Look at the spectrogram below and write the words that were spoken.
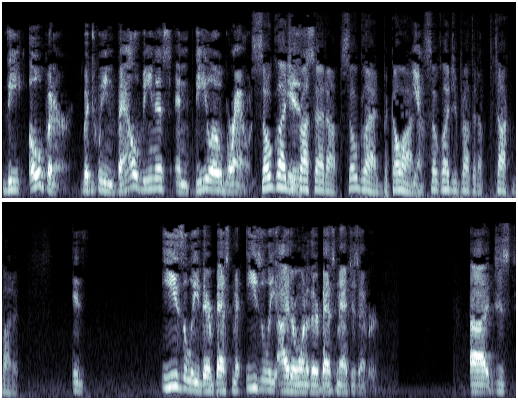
the opener between Val Venis and D'Lo Brown. So glad you is- brought that up. So glad. But go on. Yeah. So glad you brought that up. Talk about it. Is easily their best, ma- easily either one of their best matches ever. Uh, just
